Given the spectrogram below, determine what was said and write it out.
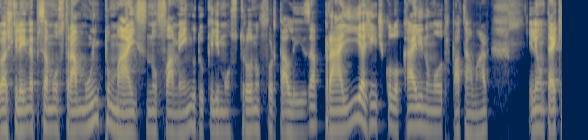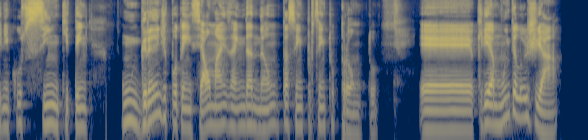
Eu acho que ele ainda precisa mostrar muito mais no Flamengo do que ele mostrou no Fortaleza, para aí a gente colocar ele num outro patamar. Ele é um técnico sim que tem um grande potencial, mas ainda não está 100% pronto. É, eu queria muito elogiar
